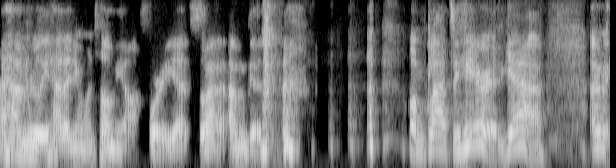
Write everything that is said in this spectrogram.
I haven't really had anyone tell me off for it yet, so I, am good. well, I'm glad to hear it. Yeah. I mean,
